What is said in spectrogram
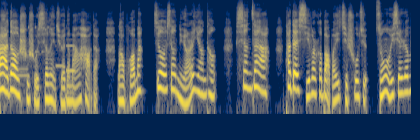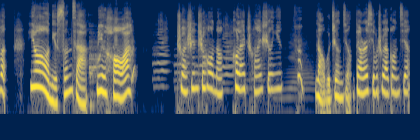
霸道叔叔心里觉得蛮好的，老婆嘛。就像女儿一样疼。现在啊，他带媳妇儿和宝宝一起出去，总有一些人问：“哟，你孙子啊，命好啊！”转身之后呢，后来传来声音：“哼，老不正经，带儿媳妇出来逛街。”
